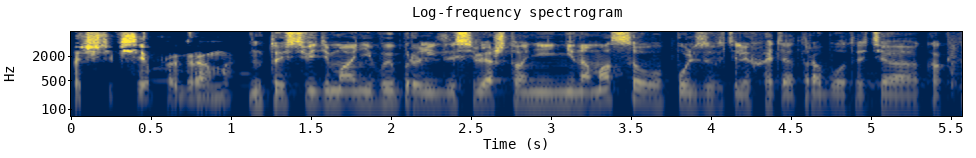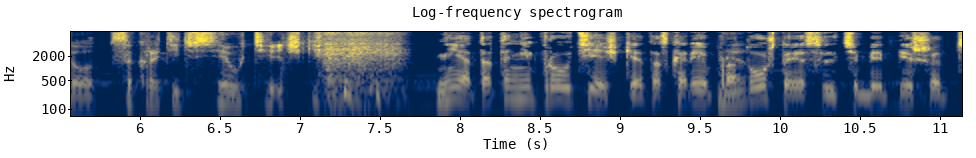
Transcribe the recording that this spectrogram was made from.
почти все программы. Ну, то есть, видимо, они выбрали для себя, что они не на массового пользователя хотят работать, а как-то вот сократить все утечки. Нет, это не про утечки, это скорее про Нет? то, что если тебе пишет,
